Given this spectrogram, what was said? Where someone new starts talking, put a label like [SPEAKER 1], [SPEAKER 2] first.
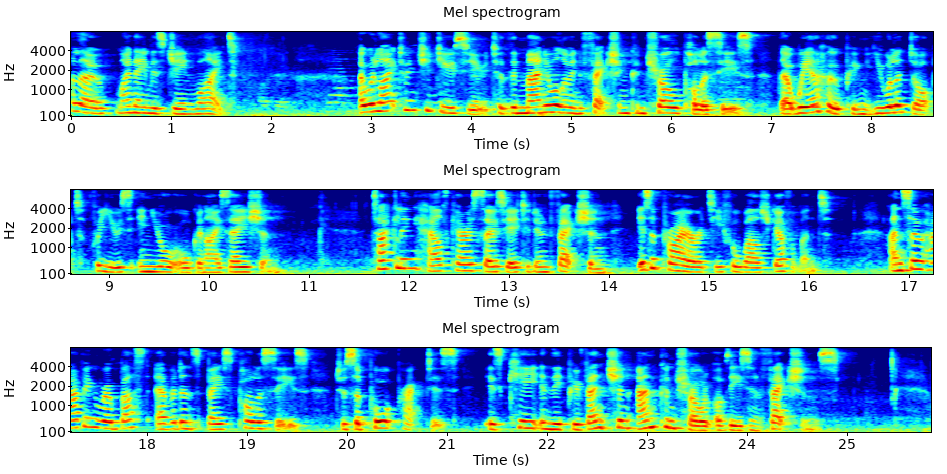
[SPEAKER 1] Hello, my name is Jean White. I would like to introduce you to the Manual of Infection Control Policies that we are hoping you will adopt for use in your organisation. Tackling healthcare associated infection is a priority for Welsh Government and so having robust evidence-based policies to support practice is key in the prevention and control of these infections.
